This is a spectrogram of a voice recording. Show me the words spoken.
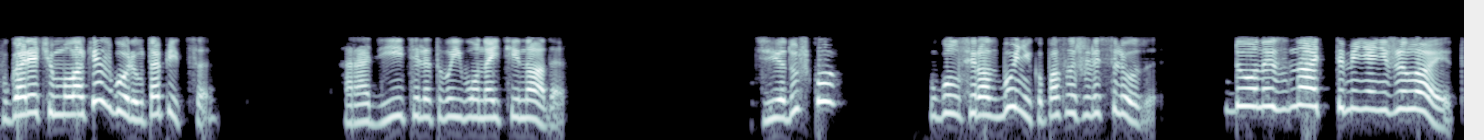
В горячем молоке с горя утопиться? Родителя твоего найти надо. Дедушку? В голосе разбойника послышались слезы. Да он и знать-то меня не желает.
